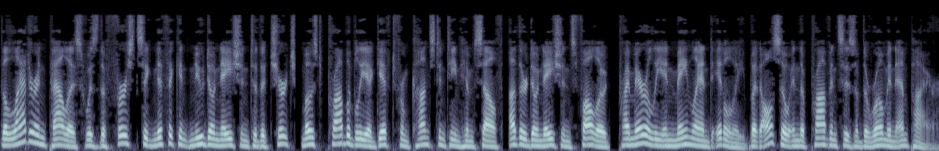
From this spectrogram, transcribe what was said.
The Lateran Palace was the first significant new donation to the Church, most probably a gift from Constantine himself. Other donations followed, primarily in mainland Italy but also in the provinces of the Roman Empire.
